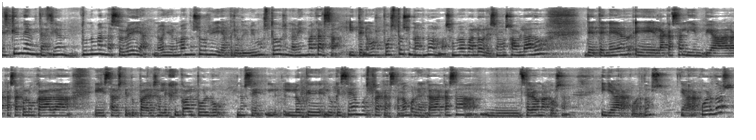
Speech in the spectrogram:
es que es mi habitación, tú no mandas sobre ella. No, yo no mando sobre ella, pero vivimos todos en la misma casa y tenemos puestos unas normas, unos valores. Hemos hablado de tener eh, la casa limpia, la casa colocada, eh, sabes que tu padre es alérgico al polvo, no sé, lo que, lo que sea en vuestra casa, ¿no? Porque en cada casa mm, será una cosa. Y llegar a acuerdos. Llegar a acuerdos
